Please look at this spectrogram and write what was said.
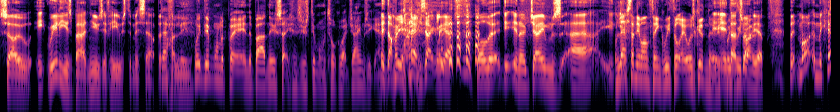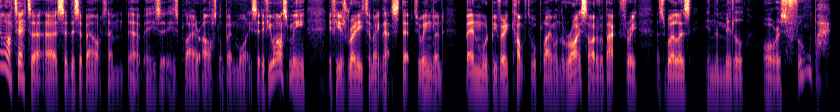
So it really is bad news if he was to miss out. But Definitely. We didn't want to put it in the bad news section. so We just didn't want to talk about James again. Oh, yeah, exactly. Yeah. well, uh, you know, James. Uh, Lest anyone think we thought it was good news. Yeah, We- that's we right. don't. Yeah, but Ma- Mikel Arteta uh, said this about um, uh, his his player at Arsenal, Ben White. He said, "If you ask me if he is ready to make that step to England, Ben would be very comfortable playing on the right side of a back three, as well as in the middle or as fullback."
